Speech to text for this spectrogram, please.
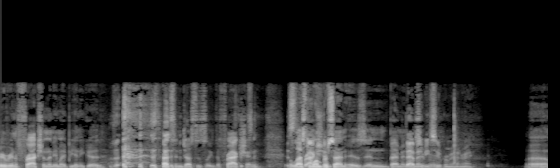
Or even a fraction that he might be any good. That's in Justice League. The fraction. It's the less than one is in Batman. Batman v v Superman, right? All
